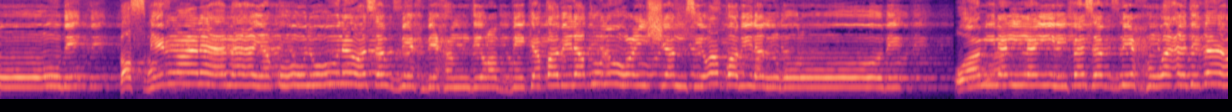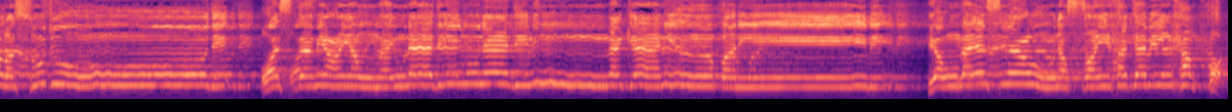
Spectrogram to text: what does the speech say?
فاصبر على ما يقولون وسبح بحمد ربك قبل طلوع الشمس وقبل الغروب. ومن الليل فسبح وأدبار السجود. واستمع يوم ينادي المناد من مكان قريب. يوم يسمعون الصيحة بالحق.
